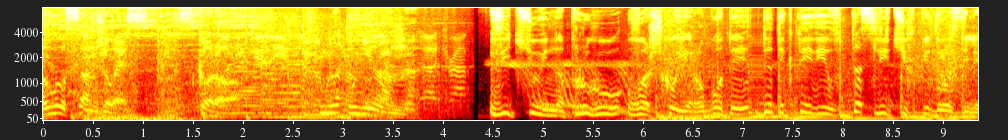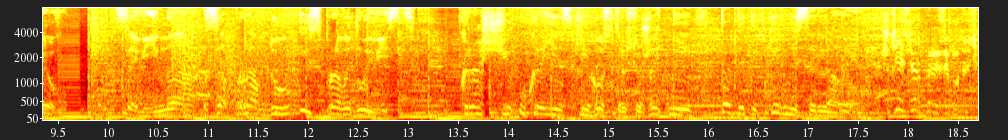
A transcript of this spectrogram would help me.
Лос-Анджелес. Скоро. На Уніан. Відчуй напругу важкої роботи детективів та слідчих підрозділів. Це війна за правду і справедливість. Кращі українські гостросюжетні та детективні серіали. Ще сюрпризи будуть.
